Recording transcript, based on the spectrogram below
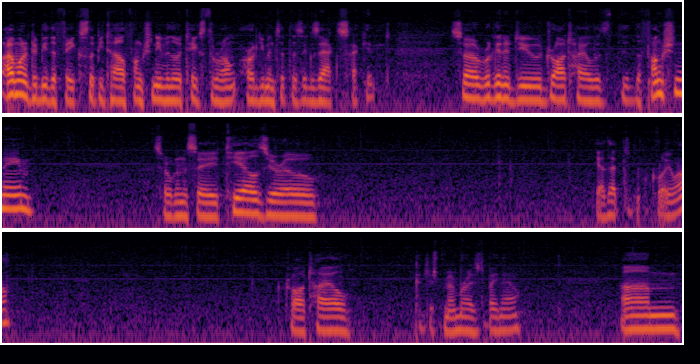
I wanted to be the fake slippy tile function, even though it takes the wrong arguments at this exact second. So we're going to do draw tile as the, the function name. So we're going to say TL0. Yeah, that didn't work really well. Draw tile. Could just memorized it by now. Um,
